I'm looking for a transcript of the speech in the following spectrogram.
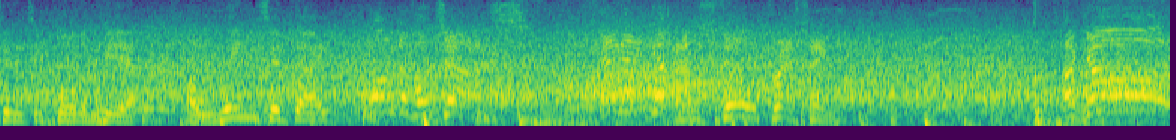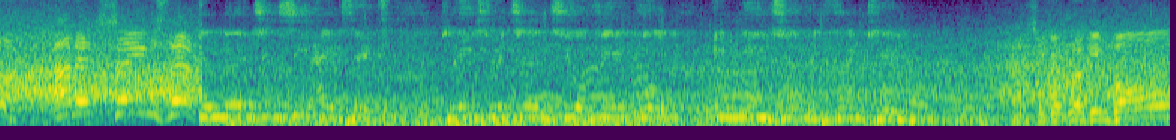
Opportunity for them here. A win today. Wonderful chance. In it goes. And still pressing. A goal! And it seems that... Emergency exit. Please return to your vehicle immediately. Thank you. That's a good looking ball.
